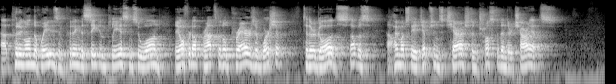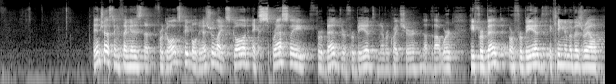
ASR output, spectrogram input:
uh, putting on the wheels and putting the seat in place and so on, they offered up perhaps little prayers of worship to their gods. That was uh, how much the Egyptians cherished and trusted in their chariots. The interesting thing is that for God's people, the Israelites, God expressly forbid or forbade, I'm never quite sure that, that word, He forbid or forbade the kingdom of Israel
